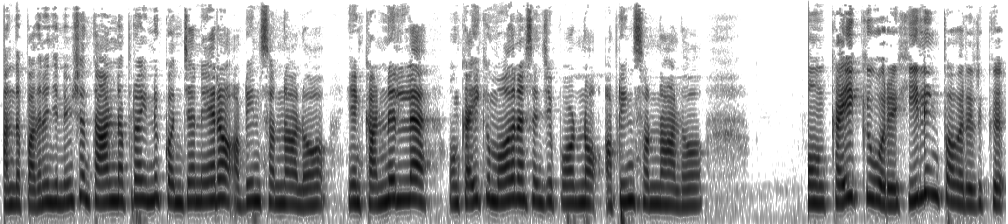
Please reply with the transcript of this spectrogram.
அந்த பதினஞ்சு நிமிஷம் தாண்டினப்புறம் இன்னும் கொஞ்சம் நேரம் அப்படின்னு சொன்னாலோ என் கண்ணு இல்லை உன் கைக்கு மோதிரம் செஞ்சு போடணும் அப்படின்னு சொன்னாலோ உன் கைக்கு ஒரு ஹீலிங் பவர் இருக்குது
